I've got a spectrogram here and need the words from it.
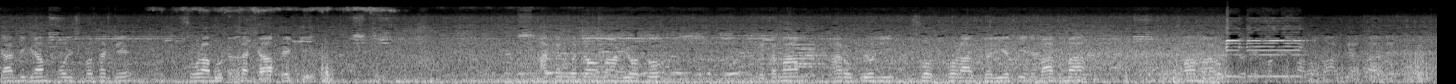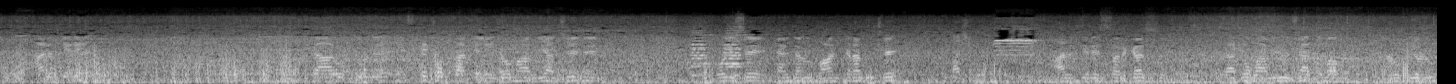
ગાંધીગ્રામ પોલીસ મથકે સોળા બોટલના ઘા ફેંકી આતંક બચાવવામાં આવ્યો હતો. કે તમામ આરોપીઓની શોધખોળ હાથ ધરી હતી અને બાદમાં તમામ આરોપીઓને આવ્યા હતા અને આરોગ્યને બધા આરોપીઓને ચોક ખાતે લઈ જવામાં આવ્યા છે અને પોલીસે કાયદાનું ભાન કરાવ્યું છે. હાલ અત્યારે સરઘસ કાઢવામાં આવ્યું છે આ તમામ આરોપીઓનું.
